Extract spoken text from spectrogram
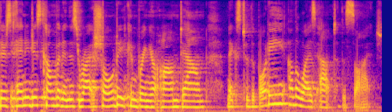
there's any discomfort in this right shoulder, you can bring your arm down next to the body, otherwise out to the side.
